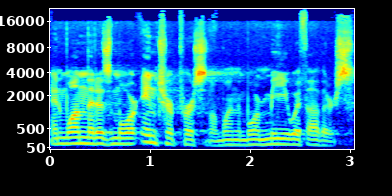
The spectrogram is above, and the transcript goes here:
and one that is more interpersonal, one more me with others.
